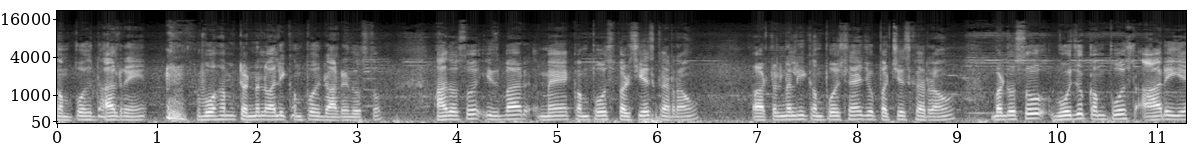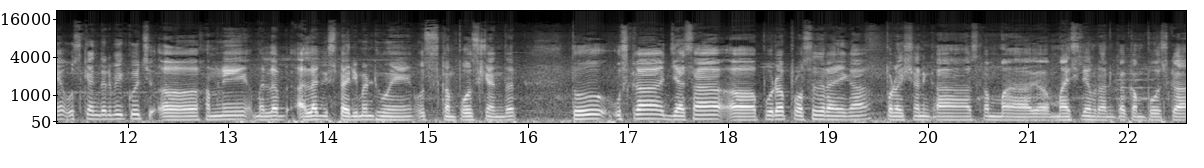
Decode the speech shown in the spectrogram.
कंपोस्ट डाल रहे हैं, वो हम टनल वाली कंपोस्ट डाल रहे हैं दोस्तों। हाँ दोस्तों, इस बार मैं कंपोस्ट परचेज़ कर रहा हूँ। टर्नल की कंपोस्ट है जो परचेज़ कर रहा हूँ। बट दोस्तों वो जो कंपोस्ट आ रही है उसके अंदर भी कुछ आ, हमने मतलब अलग एक्सपेरिमेंट हुए हैं उस कंपोस्ट के अंदर। तो उसका जैसा पूरा प्रोसेस रहेगा प्रोडक्शन का उसका माइसिलियम रन का कंपोस्ट का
